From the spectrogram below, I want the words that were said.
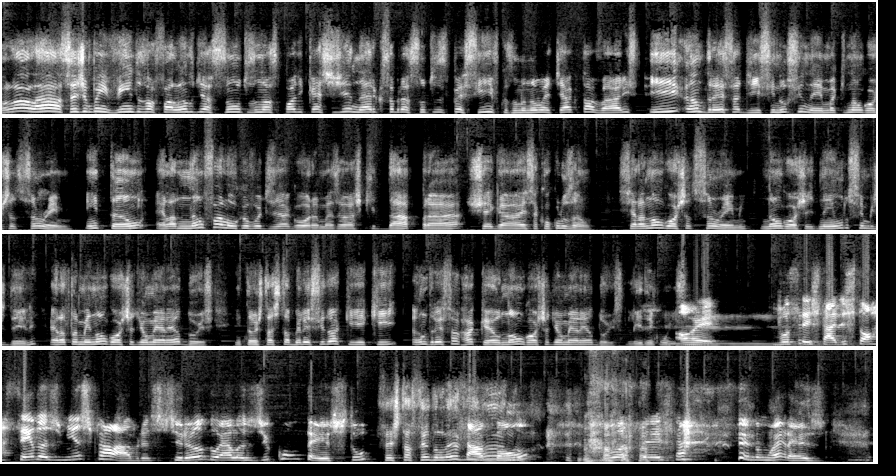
Olá, olá, sejam bem-vindos ao Falando de Assuntos, o nosso podcast genérico sobre assuntos específicos. Meu nome é Tiago Tavares e Andressa disse no cinema que não gosta do Sam Raimi. Então, ela não falou o que eu vou dizer agora, mas eu acho que dá pra chegar a essa conclusão. Se ela não gosta do Sam Raimi, não gosta de nenhum dos filmes dele, ela também não gosta de Homem-Aranha 2. Então está estabelecido aqui que Andressa Raquel não gosta de Homem-Aranha 2. Lidem com isso. Olha, você está distorcendo as minhas palavras, tirando elas de contexto. Você está sendo Tá leviano. bom? Você está sendo um herege.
